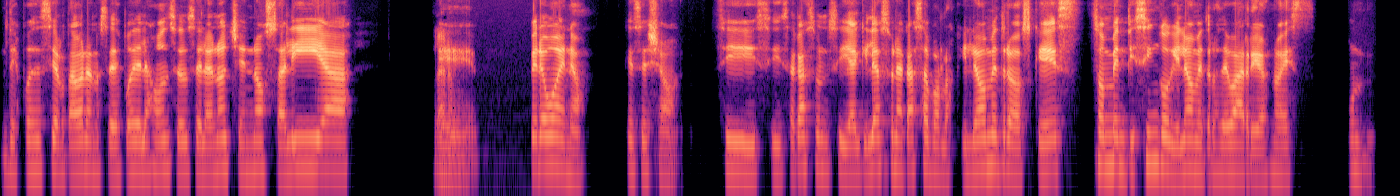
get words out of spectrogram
después de cierta hora, no sé, después de las 11, 12 de la noche, no salía. Claro. eh, pero bueno, qué sé yo. Si, si sacas un, si alquilás una casa por los kilómetros, que es, son 25 kilómetros de barrios, no es un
